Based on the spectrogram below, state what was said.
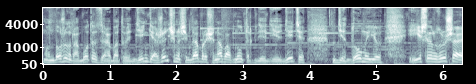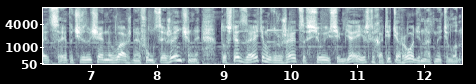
Он должен работать, зарабатывать деньги, а женщина всегда обращена вовнутрь, где ее дети, где дом ее. И если разрушается эта чрезвычайно важная функция женщины, то вслед за этим разрушается все и семья, и, если хотите, родина», отметил он.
